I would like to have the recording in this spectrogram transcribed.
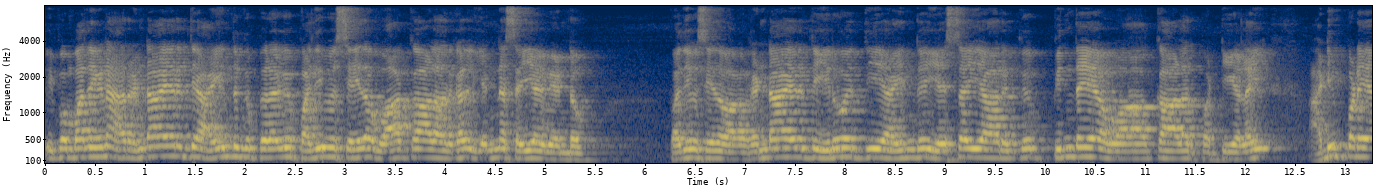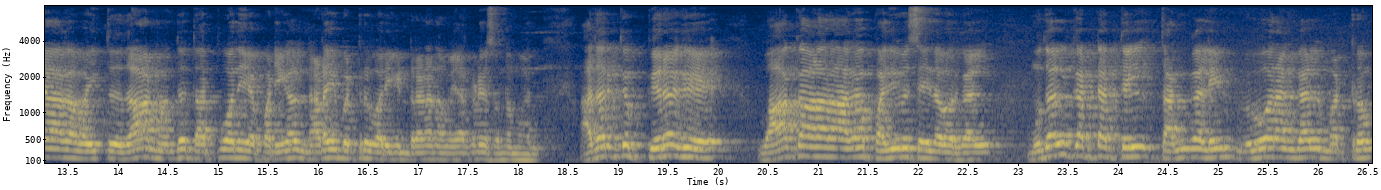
இப்போ பார்த்தீங்கன்னா ரெண்டாயிரத்தி ஐந்துக்கு பிறகு பதிவு செய்த வாக்காளர்கள் என்ன செய்ய வேண்டும்? பதிவு செய்த வாக்க ரெண்டாயிரத்தி இருபத்தி ஐந்து எஸ்ஐஆருக்கு பிந்தைய வாக்காளர் பட்டியலை அடிப்படையாக வைத்து தான் வந்து தற்போதைய பணிகள் நடைபெற்று வருகின்றன நம்ம ஏற்கனவே சொன்ன மாதிரி. அதற்கு பிறகு வாக்காளராக பதிவு செய்தவர்கள் முதல் கட்டத்தில் தங்களின் விவரங்கள் மற்றும்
